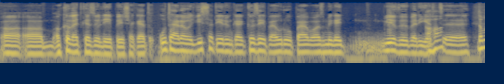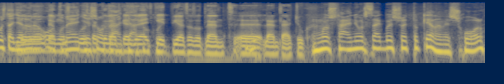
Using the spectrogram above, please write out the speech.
a, a, a következő lépéseket. Utána, hogy visszatérünk el Közép-Európába, az még egy jövőben írt. Aha. De most egyelőre de ott most, megy, most és a következő egy-két piac az ott lent, uh, lent látjuk. Most hány országban is vagytok jelen, és hol?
